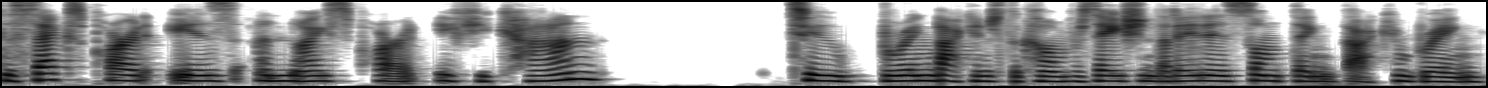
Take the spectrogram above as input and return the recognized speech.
The sex part is a nice part if you can to bring back into the conversation that it is something that can bring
